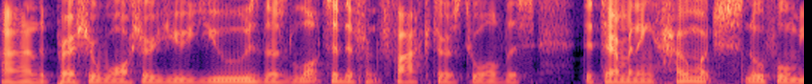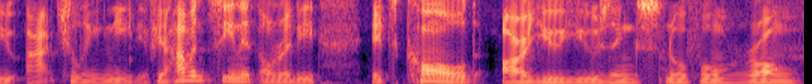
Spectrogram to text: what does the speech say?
and the pressure washer you use. There's lots of different factors to all this determining how much snow foam you actually need. If you haven't seen it already, it's called Are You Using Snow Foam Wrong?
